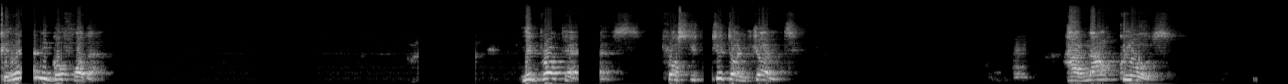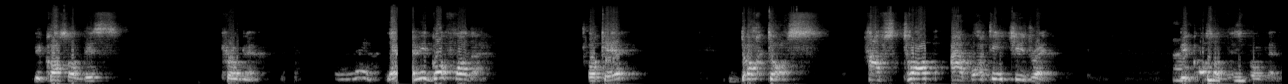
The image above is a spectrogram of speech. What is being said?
Okay, let me go further. The brothels, prostitute on joint, have now closed because of this problem. Let me go further. Okay? Doctors have stopped aborting children because of this problem.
